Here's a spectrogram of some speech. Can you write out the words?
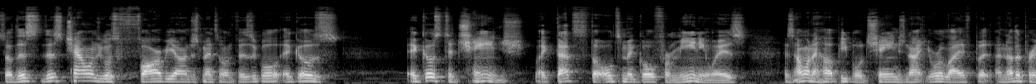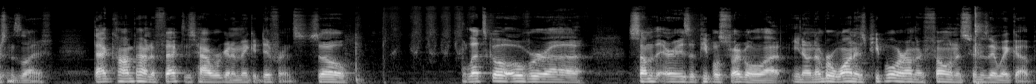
So this this challenge goes far beyond just mental and physical. It goes it goes to change. Like that's the ultimate goal for me anyways, is I want to help people change not your life but another person's life. That compound effect is how we're going to make a difference. So let's go over uh, some of the areas that people struggle a lot. You know, number one is people are on their phone as soon as they wake up.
